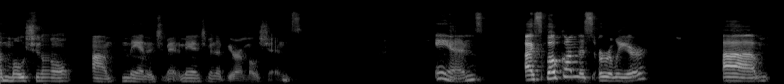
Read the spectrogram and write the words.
emotional um, management, management of your emotions. And I spoke on this earlier. Um,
